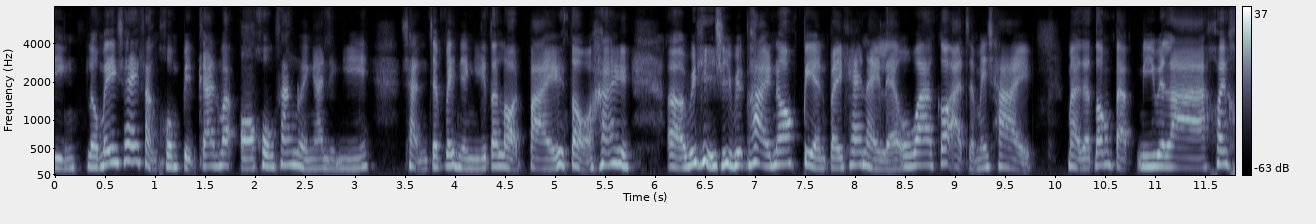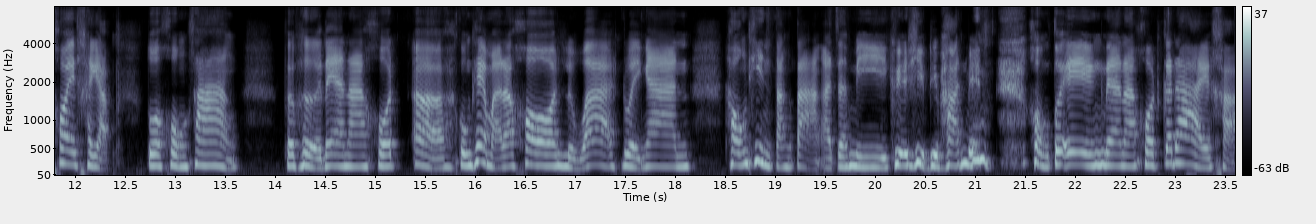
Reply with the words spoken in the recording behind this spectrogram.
ริง ๆ เราไม่ใช่สังคมปิดกั้นว่าอ๋อโครงสร้างหน่วยงานอย่างนี้ ฉันจะเป็นอย่างนี้ตลอดไปต่อให้เอ่อวิถีชีวิตภายนอกเปลี่ยนไปแค่ไหนแล้วว่าก็อาจจะไม่ใช่มันอาจจะต้องแบบมีเวลาค่อยๆ ขยับตัวโครงสร้างเผลอๆในอนาคตเอ่อกรุงเทพมหานครหรือว่าหน่วยงานท้องถิ่นต่างๆ อาจจะมี Creative Department ของตัวเองในอนาคตก็ได้ค่ะ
